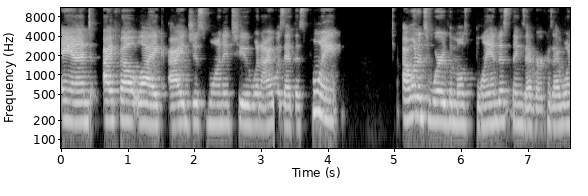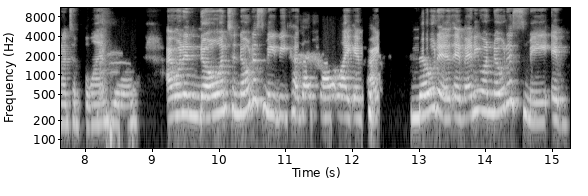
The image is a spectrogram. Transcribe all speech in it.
And I felt like I just wanted to, when I was at this point, I wanted to wear the most blandest things ever because I wanted to blend in. I wanted no one to notice me because I felt like if I noticed, if anyone noticed me, it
